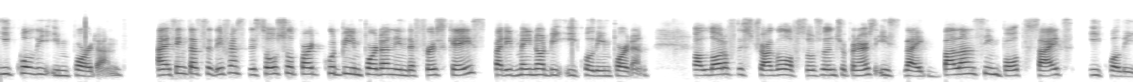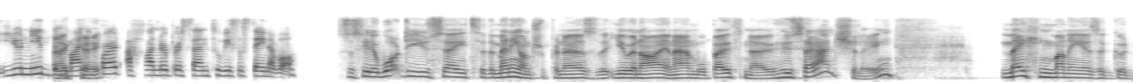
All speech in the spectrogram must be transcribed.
equally important. And I think that's the difference. The social part could be important in the first case, but it may not be equally important. A lot of the struggle of social entrepreneurs is like balancing both sides equally. You need the okay. money part 100% to be sustainable. Cecilia, what do you say to the many entrepreneurs that you and I and Anne will both know who say, actually, making money is a good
